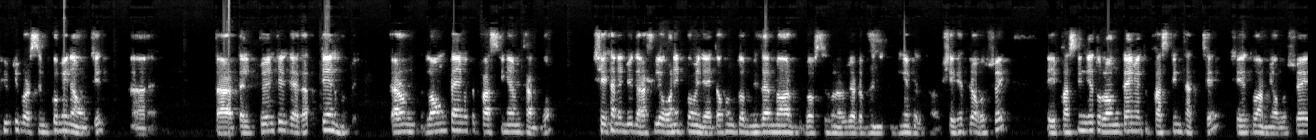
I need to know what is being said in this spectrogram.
ফিফটি পার্সেন্ট কমে নেওয়া উচিত। তার তাহলে টোয়েন্টির জায়গা টেন হবে। কারণ লং টাইম একটা ফাস্টিং আমি থাকব। সেখানে যদি আসলে অনেক কমে যায়, তখন তো মিজান নেওয়ার ব্যবস্থাপনা রোজাটা ভেঙে ফেলতে হবে। সেক্ষেত্রে অবশ্যই এই ফাস্টিং যেহেতু লং টাইম একটা ফাস্টিং থাকছে, সেহেতু আমি অবশ্যই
